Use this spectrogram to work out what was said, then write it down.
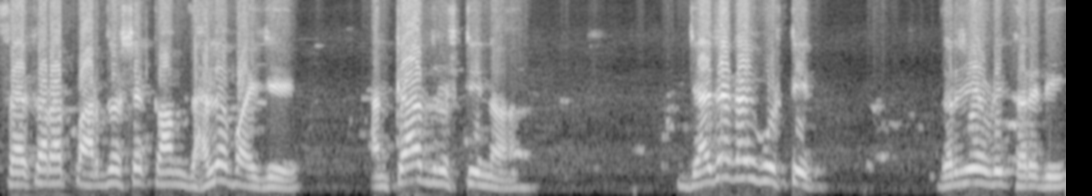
सहकारात पारदर्शक काम झालं पाहिजे. आणि त्या दृष्टीनं ज्या ज्या काही गोष्टीत गरजे एवढी खरेदी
